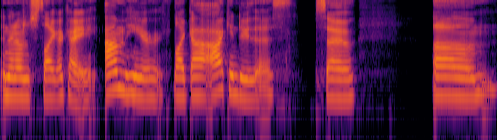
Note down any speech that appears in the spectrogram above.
And then I'm just like, okay, I'm here. Like, I, I can do this. So, Um,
